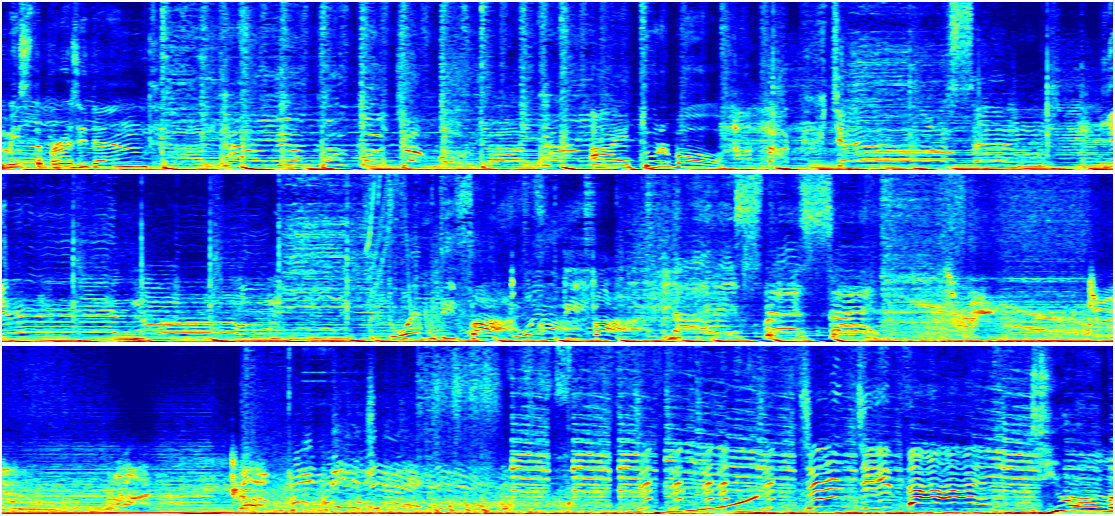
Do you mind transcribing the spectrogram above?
Mr. President. Aj Turbo. A tak chtěl 25. 25. na Expresse. Hey DJ! S Julom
